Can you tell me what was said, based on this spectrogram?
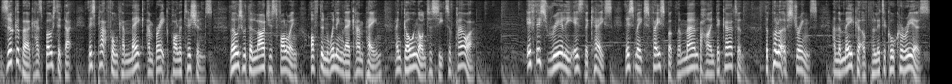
Zuckerberg has boasted that this platform can make and break politicians, those with the largest following often winning their campaign and going on to seats of power. If this really is the case, this makes Facebook the man behind the curtain, the puller of strings and the maker of political careers.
